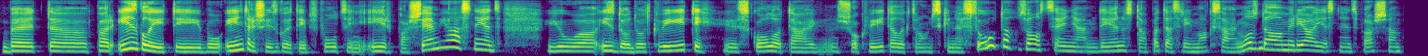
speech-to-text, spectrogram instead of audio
Bet uh, par izglītību, interešu izglītības pulciņi ir pašiem jāsniedz, jo izdodot kvīti, skolotāji šo kvīti elektroniski nesūta uz valsts ieņēmuma dienas, tāpat arī maksājuma uzdevumi ir jāiesniedz pašam,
